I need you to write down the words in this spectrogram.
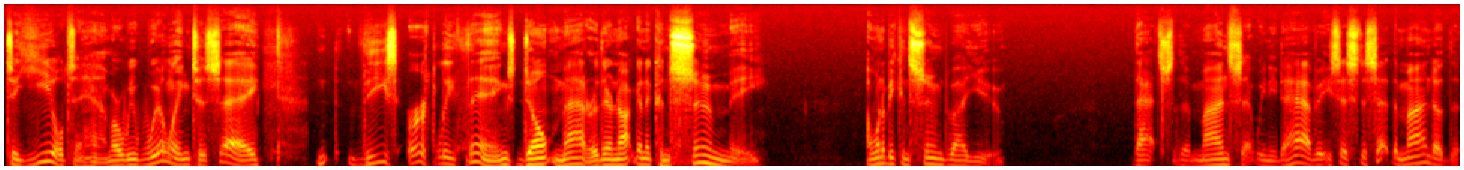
to yield to Him? Are we willing to say, these earthly things don't matter. They're not going to consume me. I want to be consumed by you. That's the mindset we need to have. He says to set the mind of the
